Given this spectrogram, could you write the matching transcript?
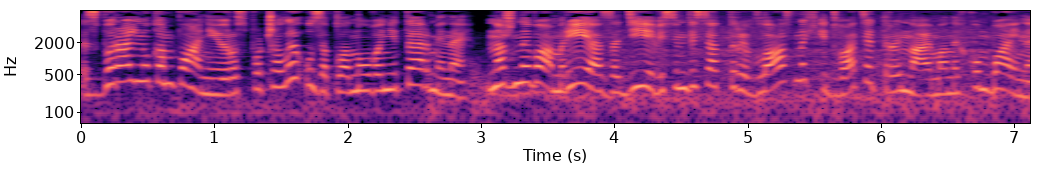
Збиральну кампанію розпочали у заплановані терміни. На жнива мрія задіє 83 власних і 23 найманих комбайни,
